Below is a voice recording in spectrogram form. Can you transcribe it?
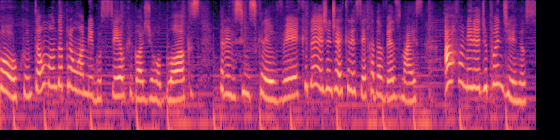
pouco. Então manda pra um amigo seu que gosta de Roblox, pra ele se inscrever, que daí a gente vai crescer cada vez mais a família de pandinos.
